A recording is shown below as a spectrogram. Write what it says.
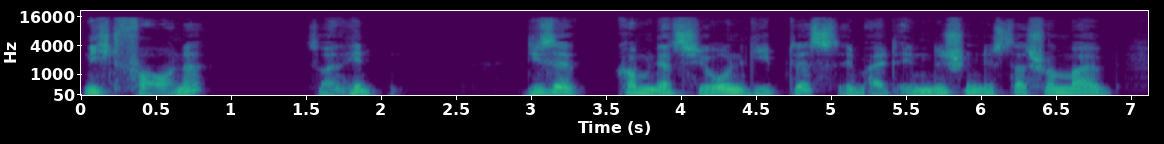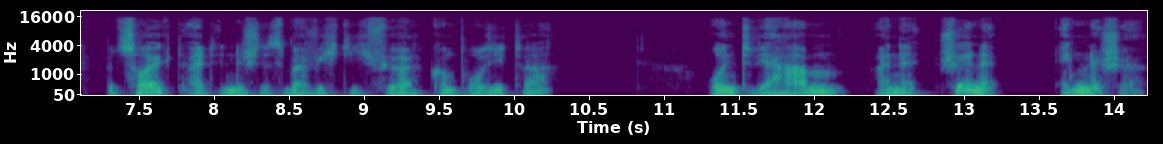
Nicht vorne, sondern hinten. Diese Kombination gibt es. Im Altindischen ist das schon mal bezeugt. Altindisch ist immer wichtig für Komposita. Und wir haben eine schöne englische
